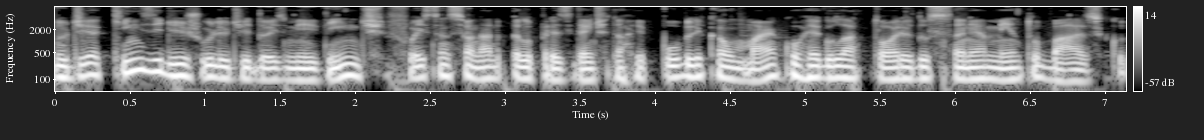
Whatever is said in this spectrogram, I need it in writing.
No dia 15 de julho de 2020, foi sancionado pelo presidente da República o Marco Regulatório do Saneamento Básico.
